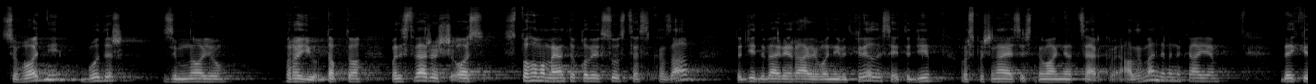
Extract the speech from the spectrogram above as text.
сьогодні будеш зі мною в раю. Тобто вони стверджують, що ось з того моменту, коли Ісус це сказав, тоді двері раю вони відкрилися, і тоді розпочинається існування церкви. Але в мене виникає деякі,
